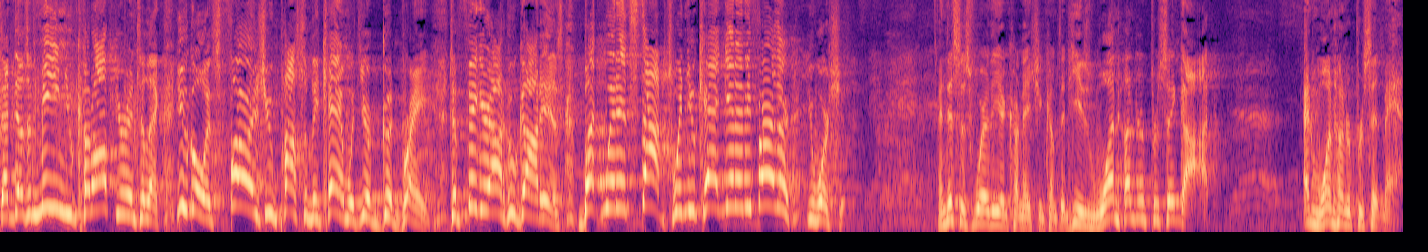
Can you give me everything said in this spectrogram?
That doesn't mean you cut off your intellect. You go as far as you possibly can with your good brain to figure out who God is. But when it stops, when you can't get any further, you worship. And this is where the incarnation comes in. He is 100% God and 100% man.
